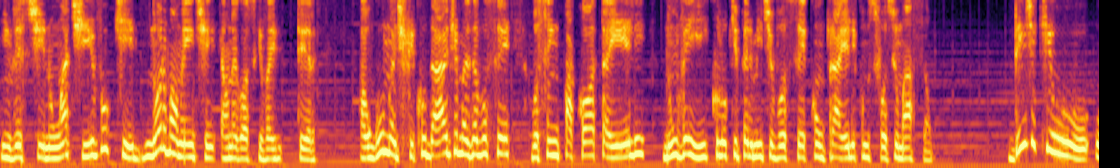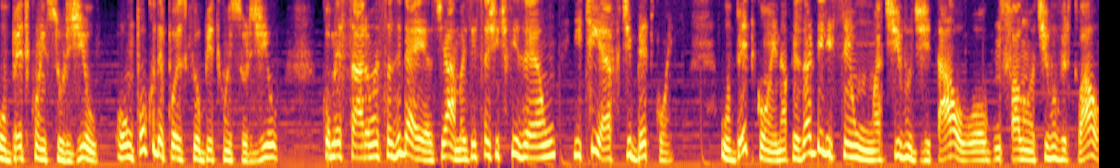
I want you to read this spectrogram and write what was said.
investir num ativo que normalmente é um negócio que vai ter alguma dificuldade, mas é você você empacota ele num veículo que permite você comprar ele como se fosse uma ação. Desde que o, o Bitcoin surgiu, ou um pouco depois que o Bitcoin surgiu, começaram essas ideias de ah, mas e se a gente fizer um ETF de Bitcoin? O Bitcoin, apesar dele ser um ativo digital, ou alguns falam ativo virtual,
